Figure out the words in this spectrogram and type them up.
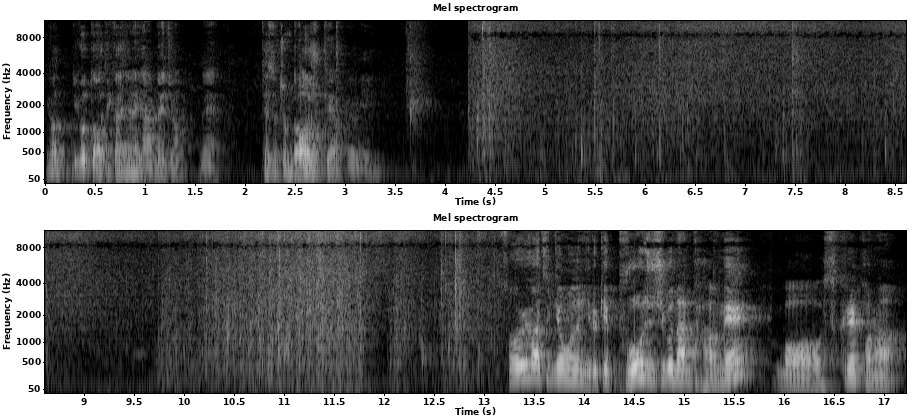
이것, 이것도 어디까지나 야매죠. 네. 계속 좀 넣어 줄게요 여기. 소일 같은 경우는 이렇게 부어주시고 난 다음에 뭐 스크래퍼나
